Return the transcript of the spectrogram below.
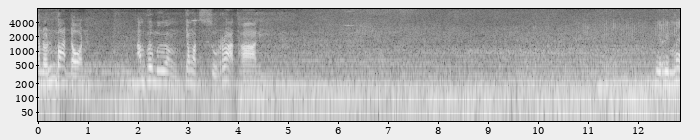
ถนนบ้านดอน อำเภอเมืองจังหวัดสุราษฎร์ธานีมีริมแม่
